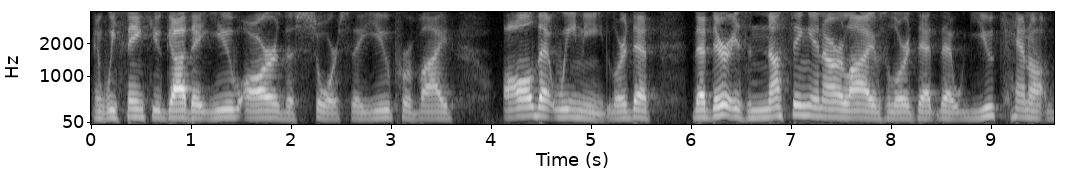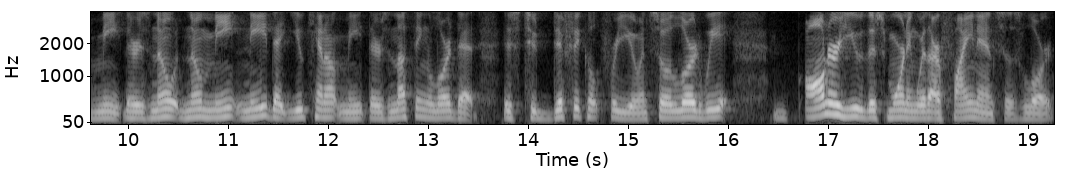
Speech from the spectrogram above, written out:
And we thank you, God, that you are the source, that you provide all that we need. Lord, that that there is nothing in our lives, Lord, that, that you cannot meet. There is no, no meet, need that you cannot meet. There's nothing, Lord, that is too difficult for you. And so, Lord, we honor you this morning with our finances, Lord.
